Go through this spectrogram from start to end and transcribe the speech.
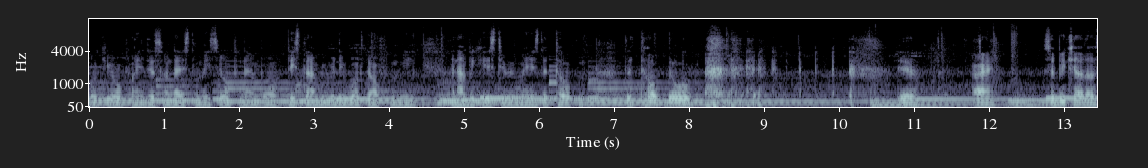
fuck you up when just underestimate your opponent. But this time it really worked out for me, and Abike still remains the top, the top dog. yeah. Alright. So big shout out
